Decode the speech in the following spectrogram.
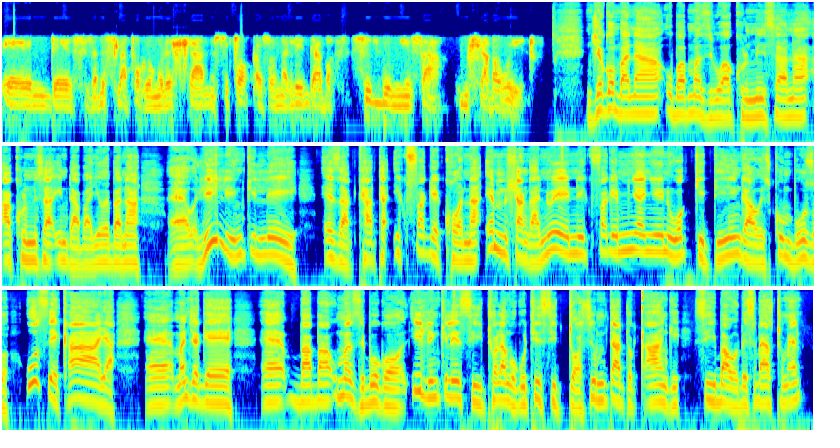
And eh, sizabe silapho ke ngolesihlanu sixoxa zona le ndaba silungisa umhlaba wethu. Njengombana ubaba mazibu akhulumisana akhulumisa indaba yobana eh lilinki le ezakuthatha ikufake khona emhlanganweni ikufake eminyanyeni wokugidinga wesikhumbuzo usekhaya. Eh manje ke eh baba umazibuko ilinki le siyithola ngokuthi sidosi umtato qangi siyibawe bese bayasithumela. yes eh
